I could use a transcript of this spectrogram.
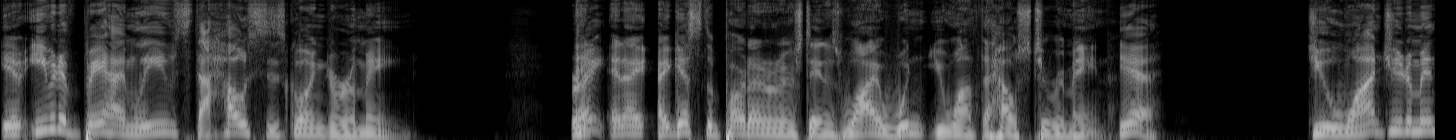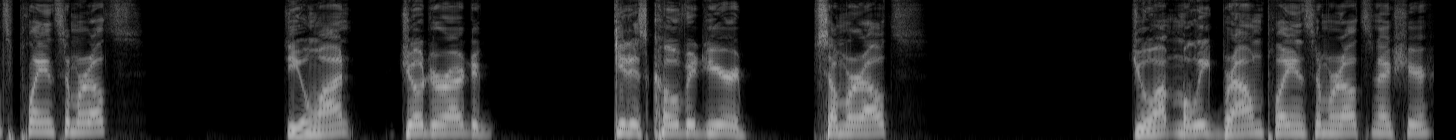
If, even if Boeheim leaves, the house is going to remain. Right? And, and I, I guess the part I don't understand is why wouldn't you want the house to remain? yeah. Do you want Judah Mintz playing somewhere else? Do you want Joe Girard to get his COVID year somewhere else? Do you want Malik Brown playing somewhere else next year? Do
